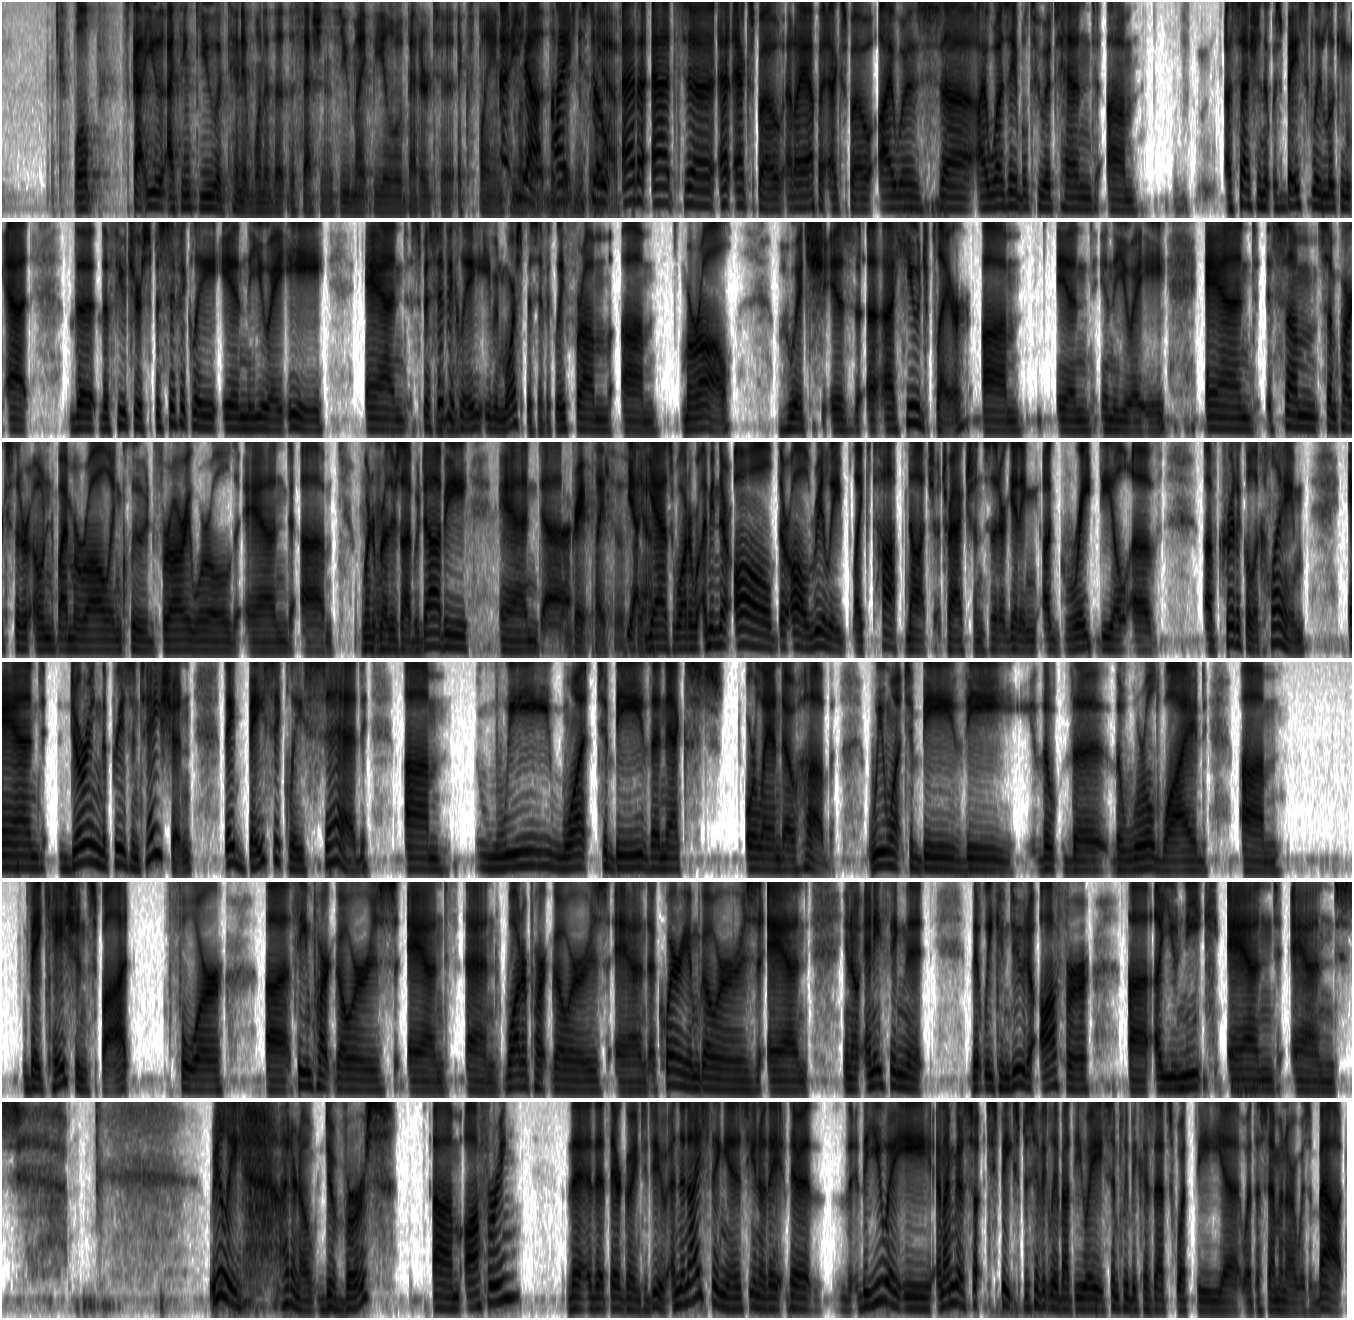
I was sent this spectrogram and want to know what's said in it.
well Scott, you I think you attended one of the, the sessions. You might be a little better to explain some uh, yeah, of the, the visions I, so have. at at uh, at Expo at IAAPA Expo, I was uh, I was able to attend um, a session that was basically looking at the the future specifically in the UAE and specifically, mm-hmm. even more specifically, from um, which is a, a huge player um, in in the UAE, and some some parks that are owned by Miral include Ferrari World and um, Warner mm-hmm. Brothers Abu Dhabi and uh, great places. Yeah, yeah, Yas Water. I mean, they're all they're all really like top notch attractions that are getting a great deal of of critical acclaim. And during the presentation, they basically said, um, "We want to be the next Orlando hub. We want to be the the the the worldwide um, vacation spot for uh, theme park goers and and water park goers and aquarium goers and you know anything that that we can do to offer uh, a unique and and really I don't know diverse um, offering that, that they're going to do. And the nice thing is, you know, they they the the UAE, and I'm going to speak specifically about the UAE simply because that's what the uh, what the seminar was about.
